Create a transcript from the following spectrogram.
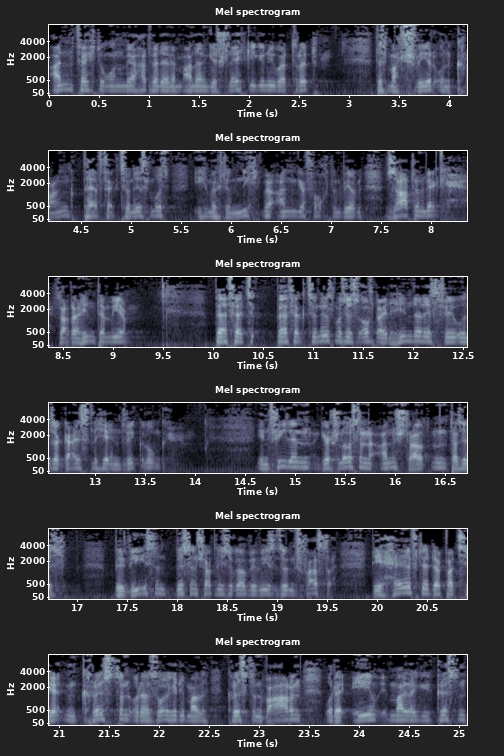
Anfechtungen mehr hat, wenn er dem anderen Geschlecht gegenüber tritt. Das macht schwer und krank. Perfektionismus. Ich möchte nicht mehr angefochten werden. Satan weg. Satan hinter mir. Perfektionismus ist oft ein Hindernis für unsere geistliche Entwicklung. In vielen geschlossenen Anstalten, das ist bewiesen, wissenschaftlich sogar bewiesen, sind fast die Hälfte der Patienten Christen oder solche, die mal Christen waren oder ehemalige Christen.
